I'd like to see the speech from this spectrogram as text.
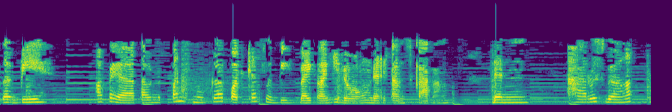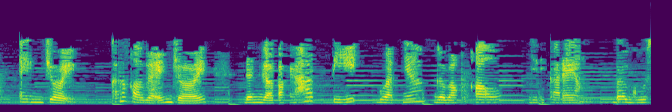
Lebih, apa ya, tahun depan semoga podcast lebih baik lagi dong dari tahun sekarang. Dan harus banget enjoy. Karena kalau gak enjoy dan gak pakai hati, buatnya gak bakal jadi karya yang bagus,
